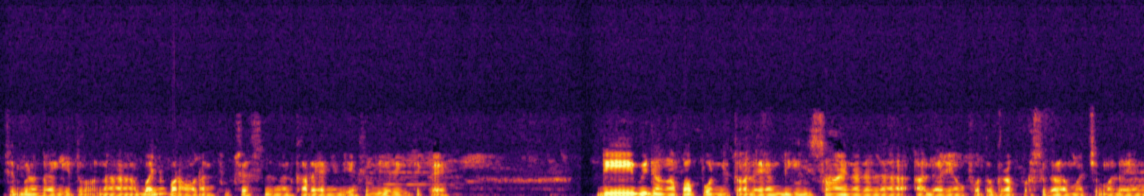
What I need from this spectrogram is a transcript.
Bisa dibilang kayak gitu. Nah banyak orang-orang sukses dengan karyanya dia sendiri gitu ya. Di bidang apa pun gitu ada yang desain ada ada yang fotografer segala macam ada yang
